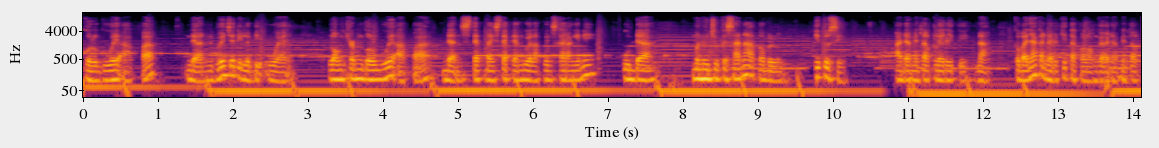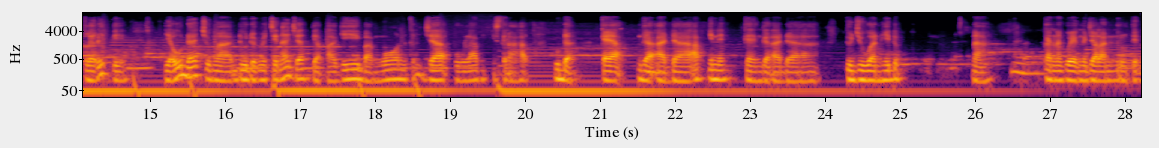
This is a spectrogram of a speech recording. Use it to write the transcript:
goal gue apa, dan gue jadi lebih aware long term goal gue apa dan step by step yang gue lakuin sekarang ini udah menuju ke sana apa belum? Itu sih ada mental clarity. Nah kebanyakan dari kita kalau nggak ada mental clarity ya udah cuma do the routine aja tiap pagi bangun kerja pulang istirahat. Udah kayak nggak ada up ini kayak nggak ada tujuan hidup. Nah hmm. karena gue ngejalan rutin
